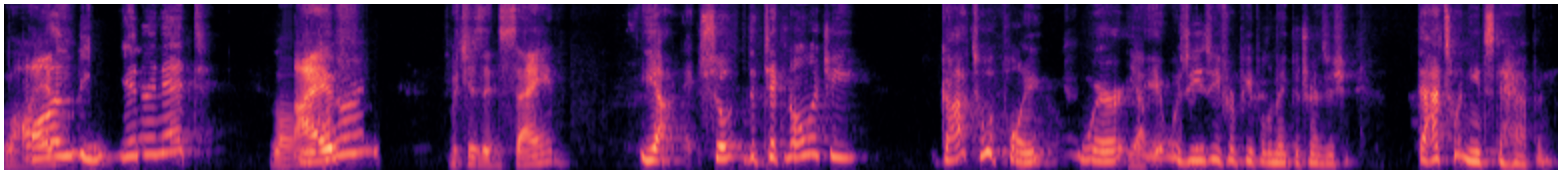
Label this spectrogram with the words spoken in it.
Live. on the internet live, live? which is insane. yeah so the technology got to a point where Yep. it was easy for people to make the transition that's what needs to happen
